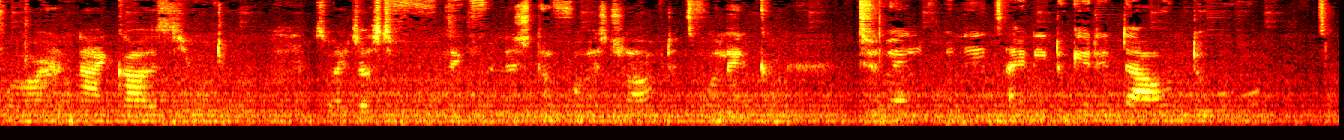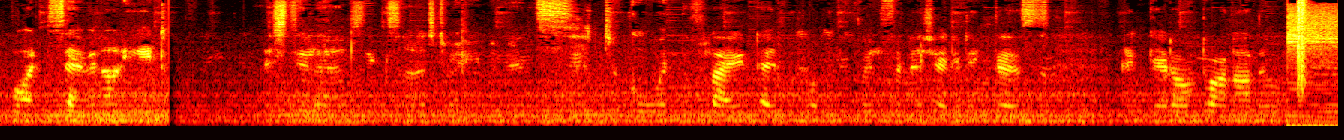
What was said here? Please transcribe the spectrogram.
for Nika's YouTube. So I just like finished the first draft. It's for like 12 minutes. I need to get it down to what seven or eight. I still have six hours, 20 minutes to go in the flight. I probably will finish editing this and get on to another.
